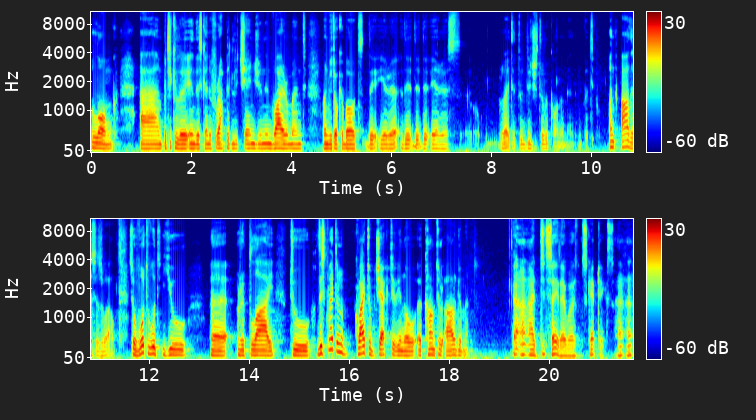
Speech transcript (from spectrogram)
long, um, particularly in this kind of rapidly changing environment when we talk about the area, the, the, the areas related to digital economy and, and others as well. So, what would you uh, reply to this quite an, quite objective, you know, counter argument? I, I, did say there were skeptics, and,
